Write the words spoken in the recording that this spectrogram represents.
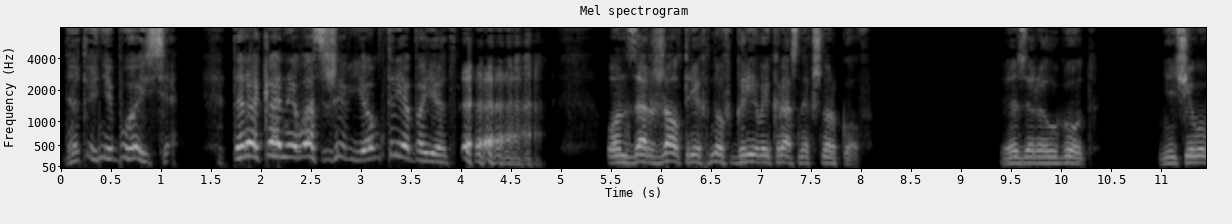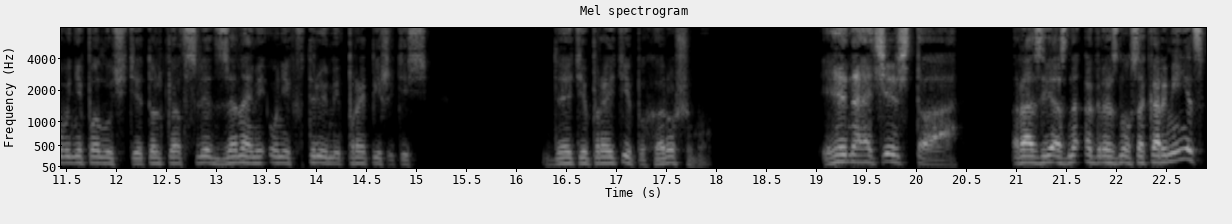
Да ты не бойся. Тараканы вас живьем требуют. Он заржал, тряхнув гривой красных шнурков. Эзерл Год, ничего вы не получите, только вслед за нами у них в трюме пропишетесь. Дайте пройти по-хорошему. Иначе что? Развязно огрызнулся корминец,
